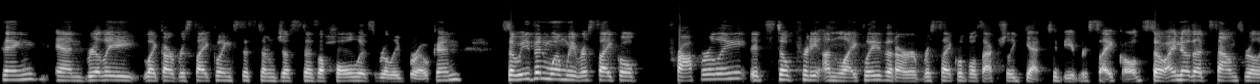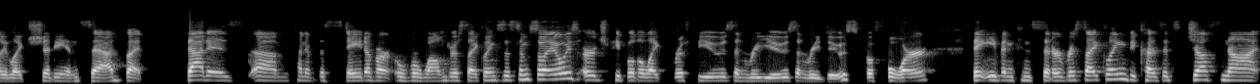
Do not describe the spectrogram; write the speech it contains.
thing. And really, like, our recycling system just as a whole is really broken. So even when we recycle properly, it's still pretty unlikely that our recyclables actually get to be recycled. So I know that sounds really like shitty and sad, but that is um, kind of the state of our overwhelmed recycling system. So I always urge people to like refuse and reuse and reduce before they even consider recycling because it's just not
